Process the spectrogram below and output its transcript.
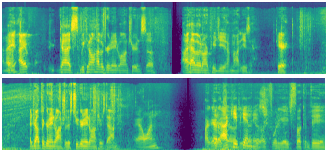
I know. Hey, I, guys, we can all have a grenade launcher and stuff. I have an RPG and I'm not using it. Here. I dropped the grenade launcher. There's two grenade launchers down. I got one. I gotta I go, keep dude. getting I got these- like 48 fucking P.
